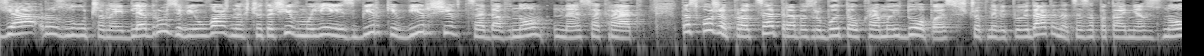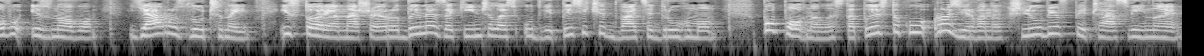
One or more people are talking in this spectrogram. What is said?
Я розлучений для друзів і уважних читачів моєї збірки віршів. Це давно не секрет. Та схоже, про це треба зробити окремий допис, щоб не відповідати на це запитання знову і знову. Я розлучений. Історія нашої родини закінчилась у 2022-му. Поповнили статистику розірваних шлюбів під час війни.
